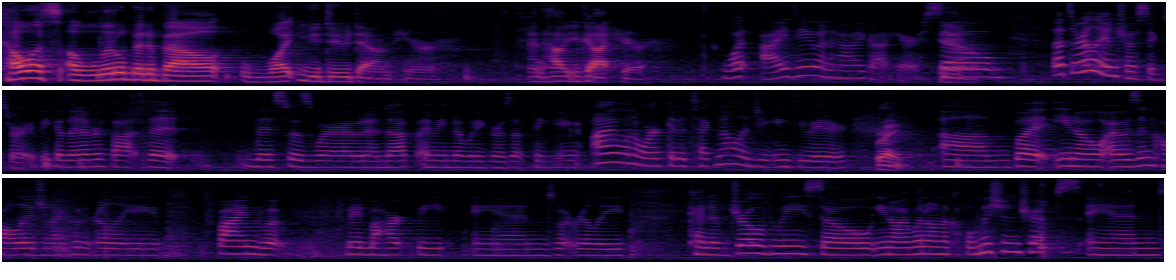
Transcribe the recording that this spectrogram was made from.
Tell us a little bit about what you do down here and how you got here. what I do and how I got here. So Yeah. that's a really interesting story because I never thought that this was where I would end up. I mean, nobody grows up thinking, I want to work at a technology incubator. Right. Um, but, you know, I was in college and I couldn't really find what made my heart beat and what really kind of drove me. So, you know, I went on a couple mission trips and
